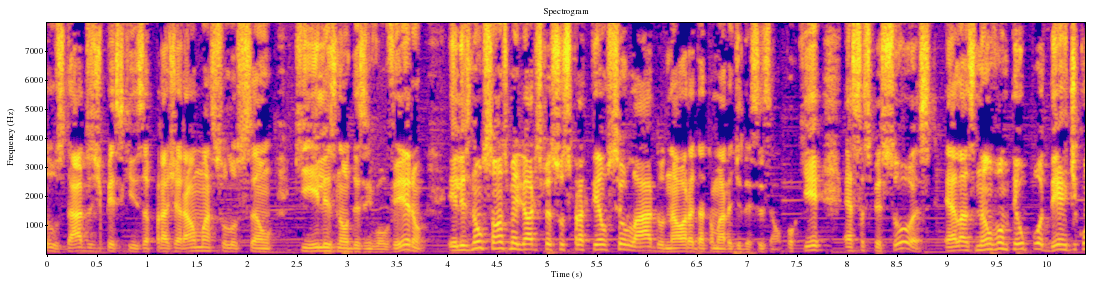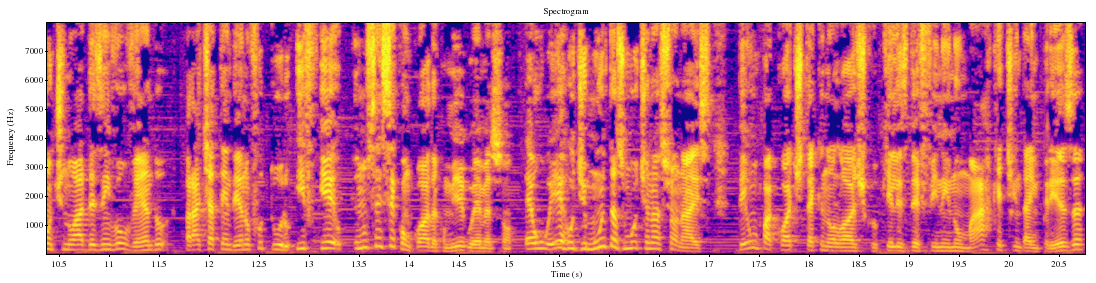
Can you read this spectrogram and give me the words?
os dados de pesquisa para gerar uma solução que eles não desenvolveram, eles não são as melhores pessoas para ter ao seu lado na hora da tomada de decisão, porque essas pessoas elas não vão ter o poder de continuar desenvolvendo para te atender no futuro. E, e não sei se você concorda comigo, Emerson, é o erro de muitas multinacionais ter um pacote tecnológico que eles definem no marketing da empresa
